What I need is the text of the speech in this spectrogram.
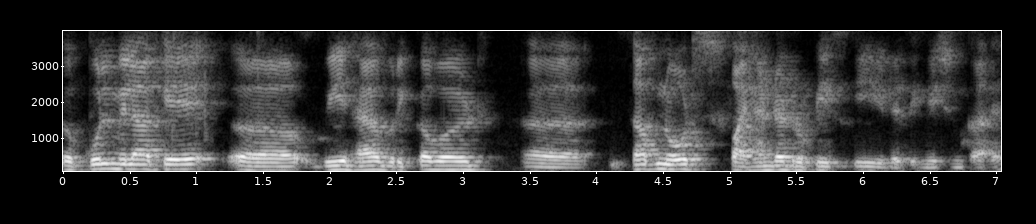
तो कुल मिला के वी हैव रिकवर्ड सब नोट्स फाइव हंड्रेड रुपीज़ की डेजिग्नेशन का है।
